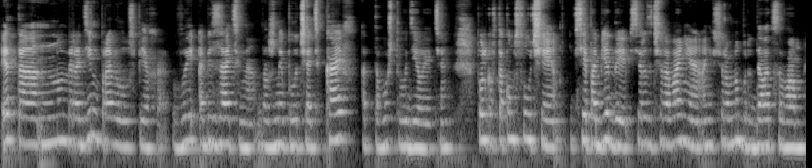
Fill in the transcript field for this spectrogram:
Это номер один правило успеха. Вы обязательно должны получать кайф от того, что вы делаете. Только в таком случае все победы, все разочарования, они все равно будут даваться вам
